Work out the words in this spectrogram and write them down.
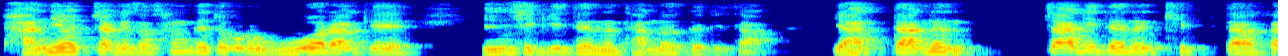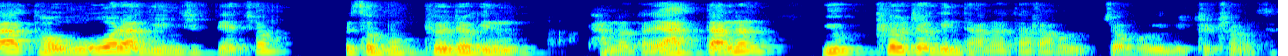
반이어 짝에서 상대적으로 우월하게 인식이 되는 단어들이다. 얕다는 짝이 되는 깊다가 더 우월하게 인식되죠. 그래서 무표적인 단어다. 얕다는 유표적인 단어다라고 있죠. 거기 밑줄 쳐놓으세요.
